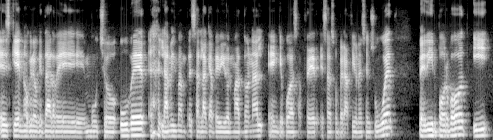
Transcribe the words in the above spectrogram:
es que no creo que tarde mucho Uber, la misma empresa en la que ha pedido el McDonald's, en que puedas hacer esas operaciones en su web, pedir por bot y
